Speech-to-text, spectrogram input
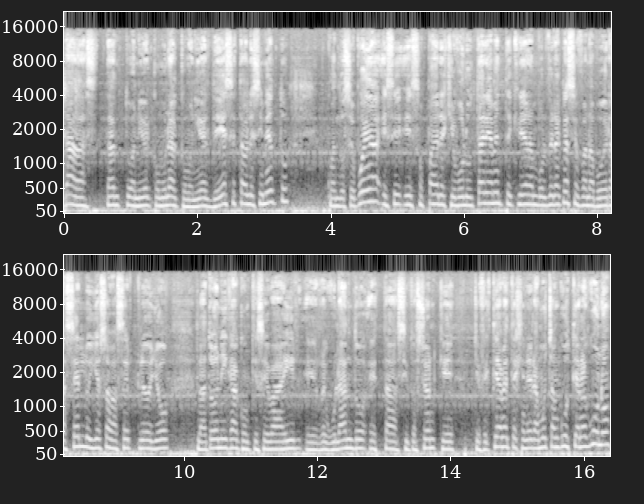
dadas tanto a nivel comunal como a nivel de ese establecimiento, cuando se pueda, esos padres que voluntariamente quieran volver a clases van a poder hacerlo y eso va a ser, creo yo, la tónica con que se va a ir eh, regulando esta situación que, que efectivamente genera mucha angustia en algunos.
